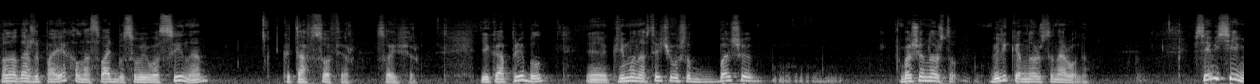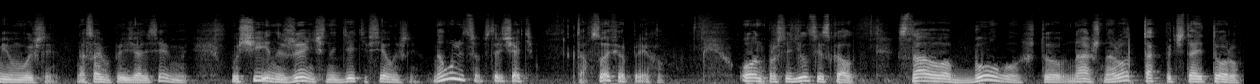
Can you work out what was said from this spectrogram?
Он однажды поехал на свадьбу своего сына, Катав Софер, Сойфер. И когда прибыл, э, к нему навстречу вышло большое, большое множество, великое множество народа. Всеми семьями вышли, на свадьбу приезжали семьями. Мужчины, женщины, дети, все вышли. На улицу встречать. Ктав Софер приехал. Он проследился и сказал, слава Богу, что наш народ так почитает Тору.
